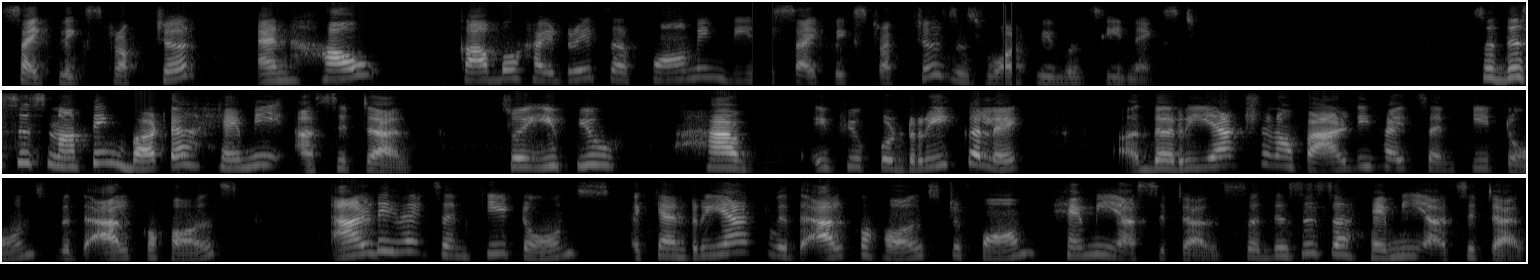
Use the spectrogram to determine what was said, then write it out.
cyclic structure and how carbohydrates are forming these cyclic structures is what we will see next. So this is nothing but a hemiacetal. So if you have, if you could recollect uh, the reaction of aldehydes and ketones with alcohols, aldehydes and ketones can react with alcohols to form hemiacetals. So this is a hemiacetal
